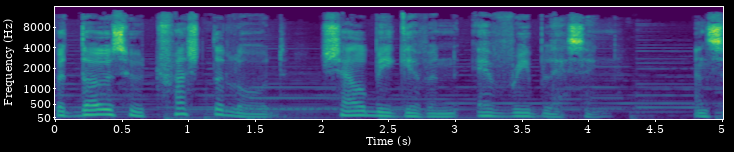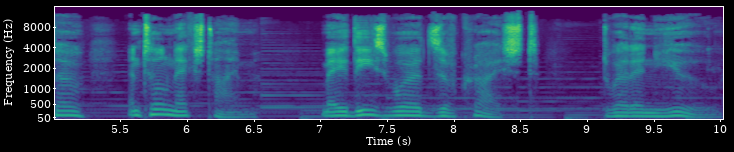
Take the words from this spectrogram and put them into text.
but those who trust the Lord shall be given every blessing. And so, until next time, may these words of Christ dwell in you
